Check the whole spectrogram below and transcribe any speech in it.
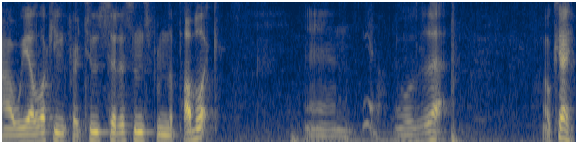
Uh, we are looking for two citizens from the public, and Yeah. we'll do that. Okay.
